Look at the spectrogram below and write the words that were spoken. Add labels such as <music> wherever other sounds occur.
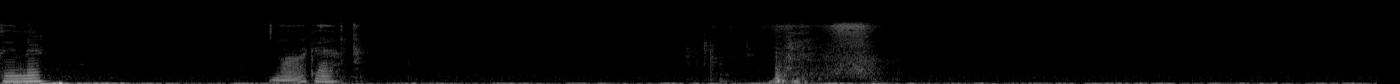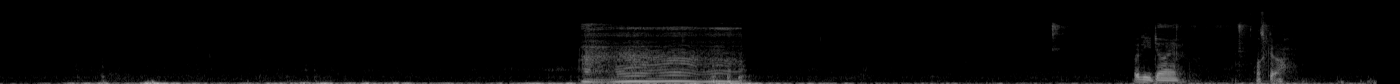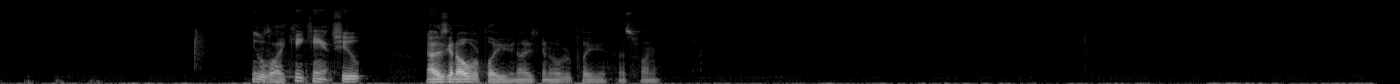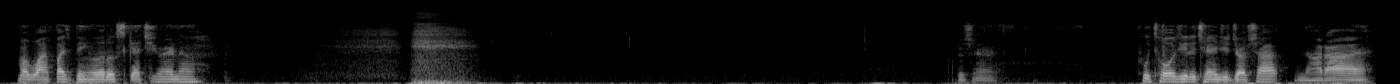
Cleaner. Oh, okay. What are you doing? Let's go. He was like, he can't shoot. Now he's gonna overplay you. Now he's gonna overplay you. That's funny. My Wi-Fi's being a little sketchy right now. <sighs> Good shot. Who told you to change your jump shot? Not I.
